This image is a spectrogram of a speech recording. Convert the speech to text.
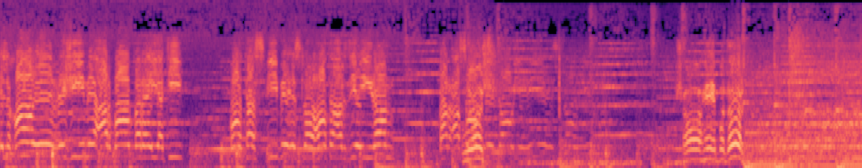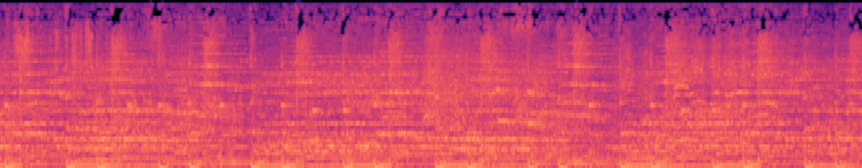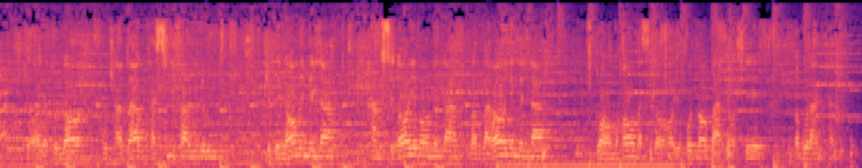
الغاء رژیم ارباب و رعیتی با تصویب اصلاحات ارزی ایران بر اساس لایحه شاه بزرگ. آیت الله مکرر تصریح فرموده بود که به نام ملت هم صدای با ملت و برای ملت گام ها و صداهای خود را برداشته و بلند کرده.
